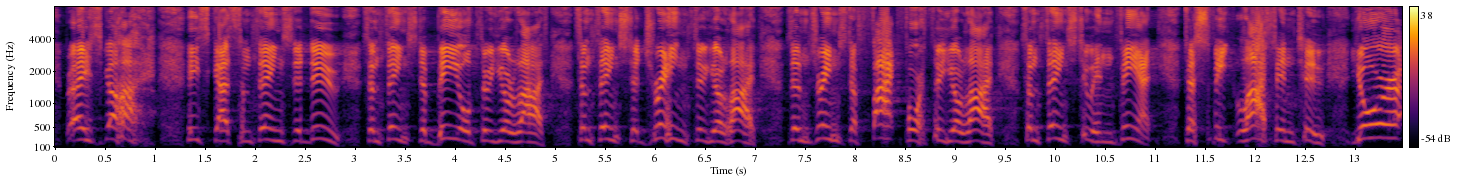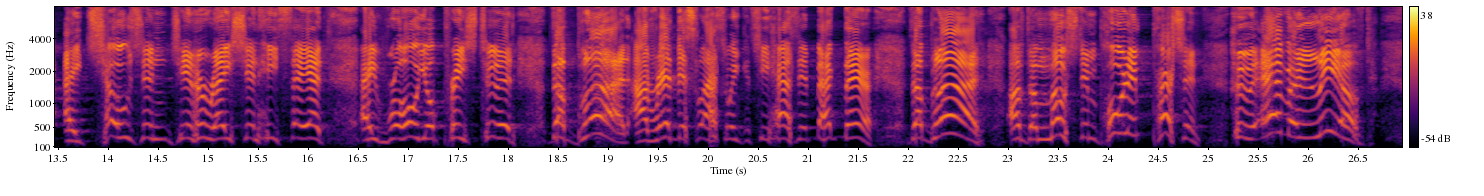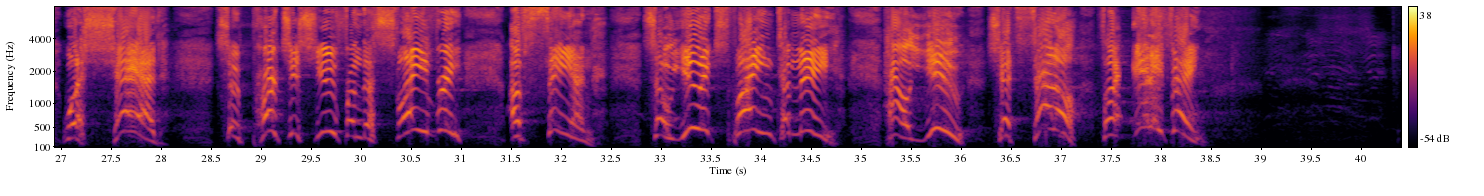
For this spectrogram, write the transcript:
Praise God. He's got some things to do, some things to build through your life, some things to dream through your life, some dreams to fight for through your life, some things to invent, to speak life into. You're a chosen generation, he said, a royal priesthood. The blood, I read this last week she has it back there. The blood of the most important person who ever lived was shed to purchase you from the slavery of sin. So you explain to me how you should settle for anything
